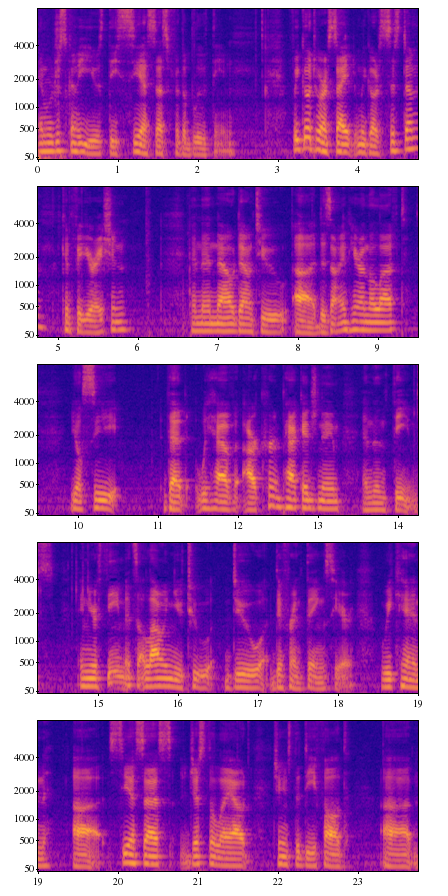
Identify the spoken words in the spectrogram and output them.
and we're just going to use the CSS for the blue theme. We go to our site and we go to System, Configuration, and then now down to uh, Design here on the left, you'll see that we have our current package name and then themes. In your theme, it's allowing you to do different things here. We can uh, CSS, just the layout, change the default. Uh,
